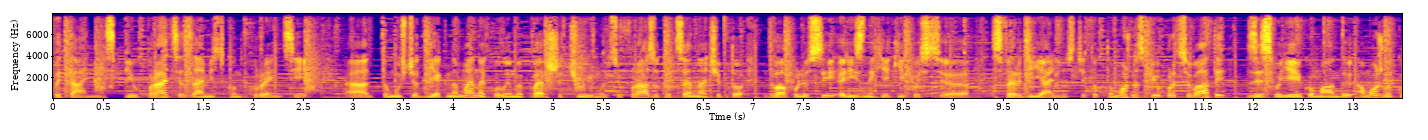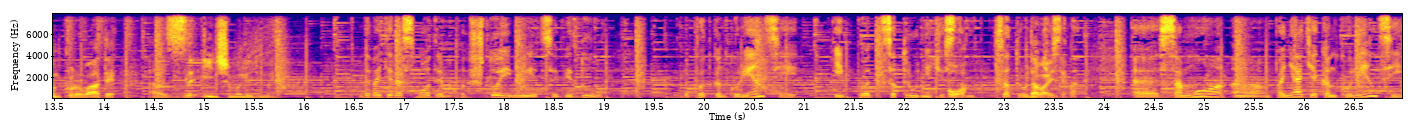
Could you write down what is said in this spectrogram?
питання співпраця замість конкуренції? Тому що, як на мене, коли ми перше чуємо цю фразу, то це, начебто, два полюси різних якихось е, сфер діяльності. Тобто можна співпрацювати зі своєю командою, а можна конкурувати е, з іншими людьми. Давайте рассмотрим, что имеется в виду под конкуренцией и под сотрудничеством. О, Сотрудничество. Давайте. Э, само э, понятие конкуренции,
